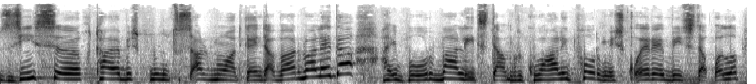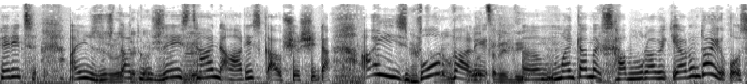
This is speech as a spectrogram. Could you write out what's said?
ზის ღვთაების კულტს წარმოადგენდა ბარბალე და აი ბორბალიც და მრგვალი ფორმის კვერებიც და ყველაფერიც აი ზუსტად მზესთან არის კავშირში და აი ის ბორბალი მაგამერ საბურავი კი არ უნდა იყოს.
